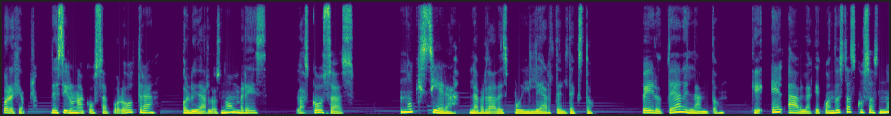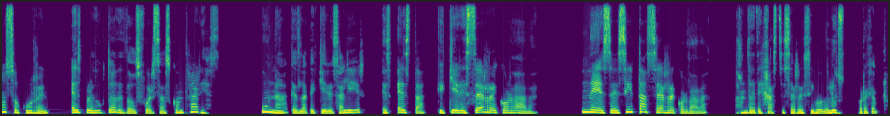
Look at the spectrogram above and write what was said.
Por ejemplo, decir una cosa por otra, olvidar los nombres, las cosas. No quisiera, la verdad, spoilearte el texto, pero te adelanto que él habla que cuando estas cosas nos ocurren es producto de dos fuerzas contrarias. Una, que es la que quiere salir, es esta que quiere ser recordada. Necesita ser recordada. ¿Dónde dejaste ese recibo de luz, por ejemplo?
